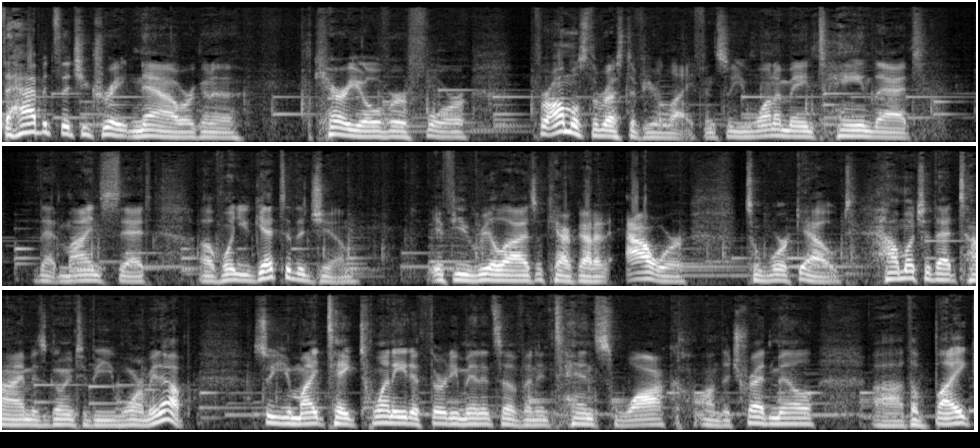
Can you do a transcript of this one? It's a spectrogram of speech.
the habits that you create now are going to carry over for for almost the rest of your life. And so you want to maintain that that mindset of when you get to the gym, if you realize, okay, I've got an hour to work out, how much of that time is going to be warming up? So you might take 20 to 30 minutes of an intense walk on the treadmill, uh, the bike,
